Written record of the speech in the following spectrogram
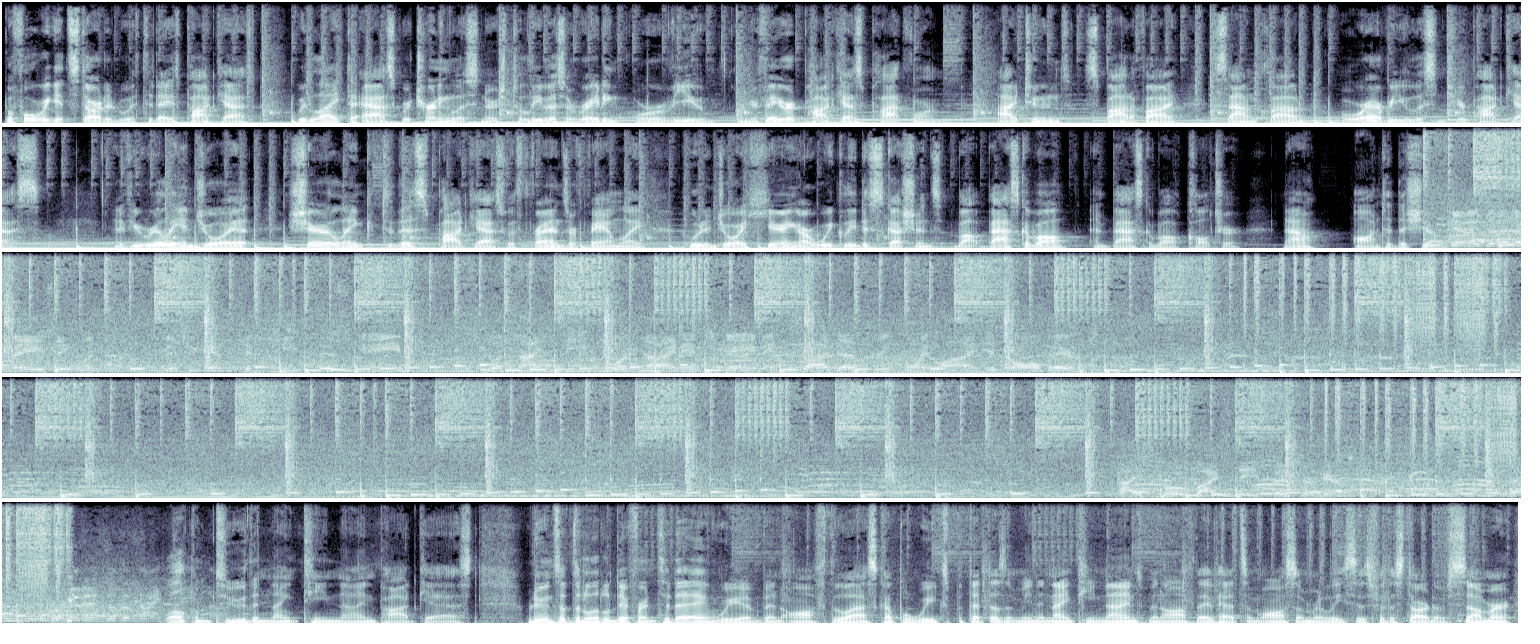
Before we get started with today's podcast, we'd like to ask returning listeners to leave us a rating or review on your favorite podcast platform iTunes, Spotify, SoundCloud, or wherever you listen to your podcasts. And if you really enjoy it, share a link to this podcast with friends or family who would enjoy hearing our weekly discussions about basketball and basketball culture. Now, on to the show. Jim, Welcome to the 19Nine podcast. We're doing something a little different today. We have been off the last couple weeks, but that doesn't mean that 19Nine's been off. They've had some awesome releases for the start of summer.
